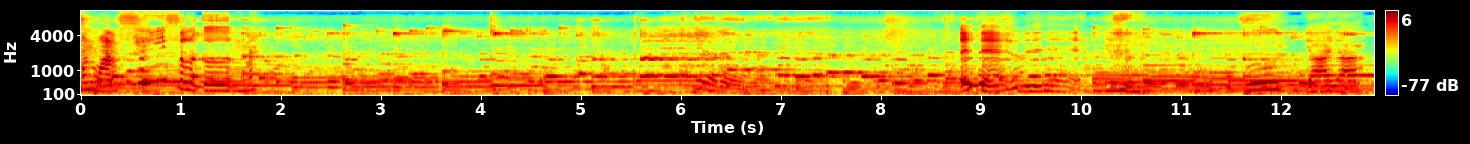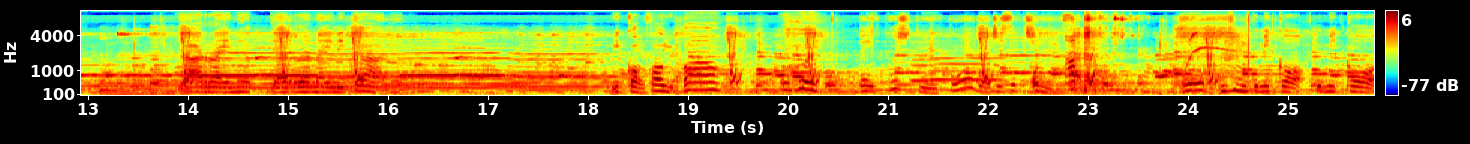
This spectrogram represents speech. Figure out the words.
มันหวานซีดซะเหลือเกินนะ Get over here. เอ้ยแหละเฮ้ยยายายาอะไรเนี่ยยาระไนลิก้าเนี่ยมีกล่องเฝ้าอยู่อ้าวเฮ้ย They've pushed through four wedges of cheese. อัพเอ้ยอื้อหือกูมีเกาะกูมีเกาะ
